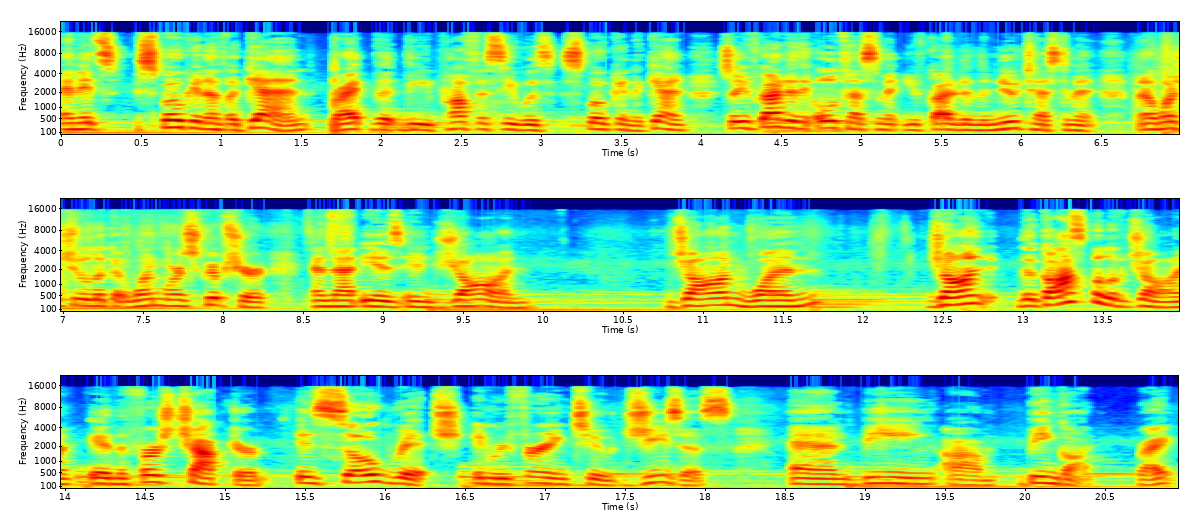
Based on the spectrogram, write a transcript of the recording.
and it's spoken of again right? The, the prophecy was spoken again. So you've got it in the old testament you've got it in the new testament. And i want you to look at one more scripture and that is in john john 1 john the gospel of john in the first chapter is so rich in referring to jesus and being um, being god right?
